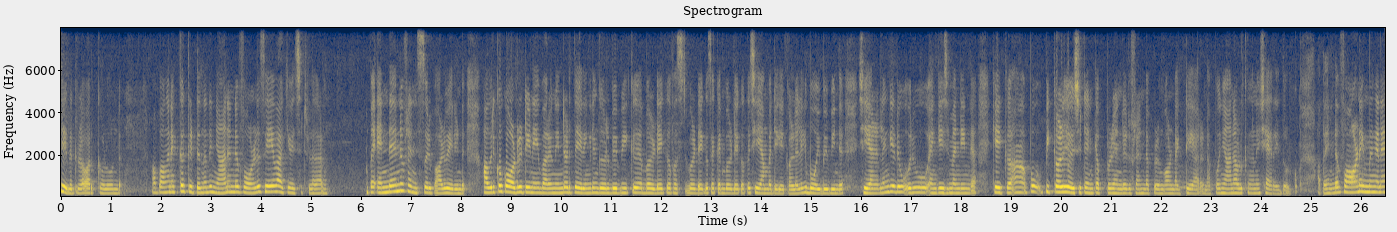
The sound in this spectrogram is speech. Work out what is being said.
ചെയ്തിട്ടുള്ള വർക്കുകളും ഉണ്ട് അപ്പോൾ അങ്ങനെയൊക്കെ കിട്ടുന്നത് ഞാൻ എന്റെ ഫോണിൽ സേവ് ആക്കി വെച്ചിട്ടുള്ളതാണ്. അപ്പോൾ എന്റെ തന്നെ ഫ്രണ്ട്സ് ഒരുപാട് പേരുണ്ട്. അവർക്കൊക്കെ ഓർഡർ കിട്ടിയിട്ടുണ്ടെങ്കിൽ പറയുന്നു എന്റെ അടുത്ത് ഏതെങ്കിലും ഗേൾ ബേബിക്ക് ബർത്ത്ഡേക്ക് ഫസ്റ്റ് ബർത്ത്ഡേക്ക് സെക്കൻഡ് ബർത്ത്ഡേക്കൊക്കെ ചെയ്യാൻ പറ്റിയ കേക്കുകൾ അല്ലെങ്കിൽ ബോയ് ബേബീന്റെ ചെയ്യാൻ അല്ലെങ്കിൽ ഒരു ഒരു എൻഗേജ്മെന്റിന്റെ കേക്ക് അപ്പോൾ പിക്കുകൾ ചോദിച്ചിട്ട് എനിക്ക് എപ്പോഴും എന്റെ ഒരു ഫ്രണ്ട് എപ്പോഴും കോൺടാക്ട് ചെയ്യാറുണ്ട്. അപ്പോൾ ഞാൻ അവൾക്ക് ഇങ്ങനെ ഷെയർ ചെയ്ത് കൊടുക്കും. അപ്പോൾ എന്റെ ഫോൺ ഇന്നിങ്ങനെ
